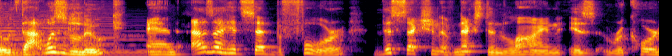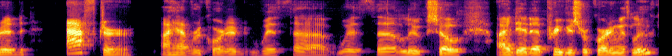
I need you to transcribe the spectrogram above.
So that was Luke. And as I had said before, this section of Next in Line is recorded after I have recorded with uh, with uh, Luke. So I did a previous recording with Luke,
